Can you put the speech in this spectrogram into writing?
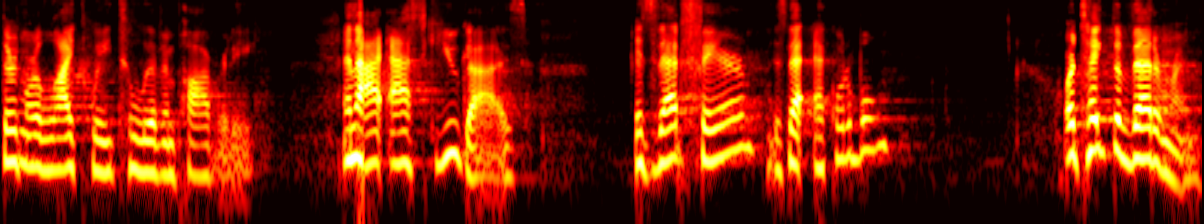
they're more likely to live in poverty. And I ask you guys, is that fair? Is that equitable? Or take the veteran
